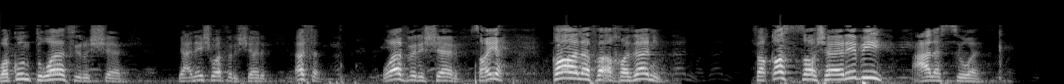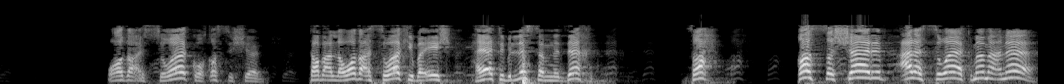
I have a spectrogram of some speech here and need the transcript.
وكنت وافر الشارب. يعني إيش وافر الشارب؟ أسد وافر الشارب صحيح؟ قال فأخذني فقص شاربي على السواك وضع السواك وقص الشارب طبعا لو وضع السواك يبقى إيش؟ هيأتي باللثة من الداخل. صح؟ قص الشارب على السواك ما معناه؟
